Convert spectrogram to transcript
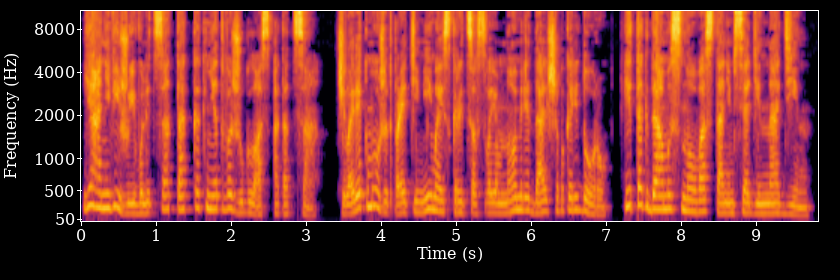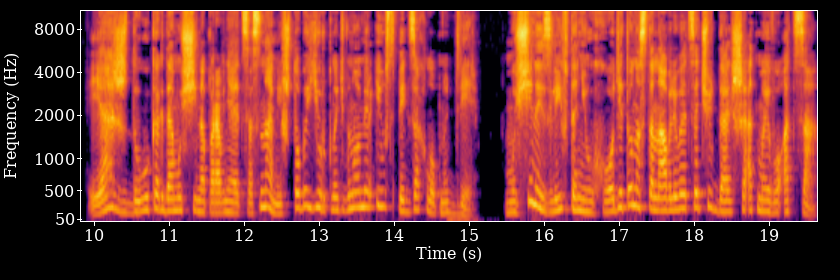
Я не вижу его лица, так как не отвожу глаз от отца. Человек может пройти мимо и скрыться в своем номере дальше по коридору. И тогда мы снова останемся один на один. Я жду, когда мужчина поравняется с нами, чтобы юркнуть в номер и успеть захлопнуть дверь. Мужчина из лифта не уходит, он останавливается чуть дальше от моего отца.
